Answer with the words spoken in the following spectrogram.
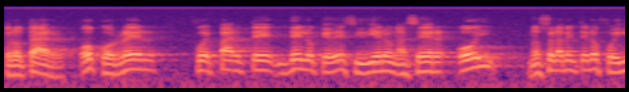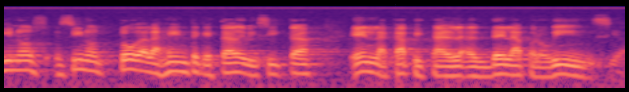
trotar o correr fue parte de lo que decidieron hacer hoy, no solamente los fueguinos, sino toda la gente que está de visita en la capital de la provincia.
